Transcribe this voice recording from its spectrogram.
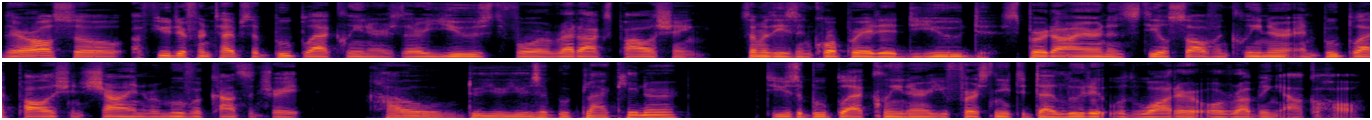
There are also a few different types of boot black cleaners that are used for redox polishing. Some of these incorporated Ude, spurt iron, and steel solvent cleaner, and boot black polish and shine remover concentrate. How do you use a boot black cleaner? To use a boot black cleaner, you first need to dilute it with water or rubbing alcohol.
